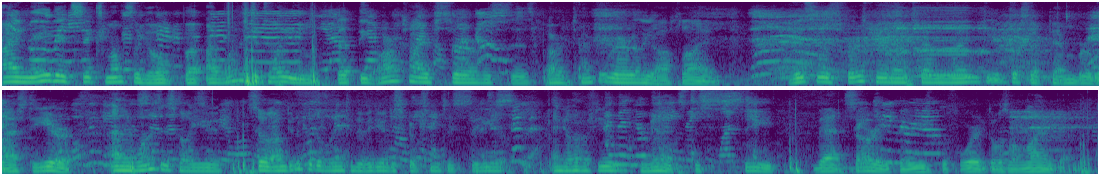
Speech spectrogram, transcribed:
I made it six months ago, but I wanted to tell you that the archive services are temporarily offline. This was first made on the 19th of September last year, and I wanted to tell you, so I'm going to put a link in the video description to see it, and you'll have a few minutes to see that sorry page before it goes online again.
